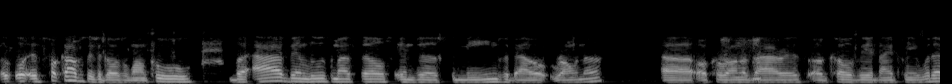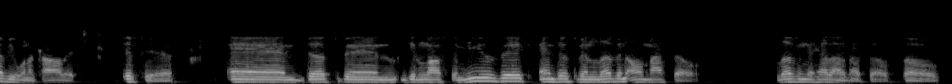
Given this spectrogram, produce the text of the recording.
it's for conversation goes along cool, but I've been losing myself in just memes about Rona, uh, or coronavirus or COVID nineteen, whatever you want to call it. It's here, and just been getting lost in music and just been loving on myself, loving the hell out of myself. So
